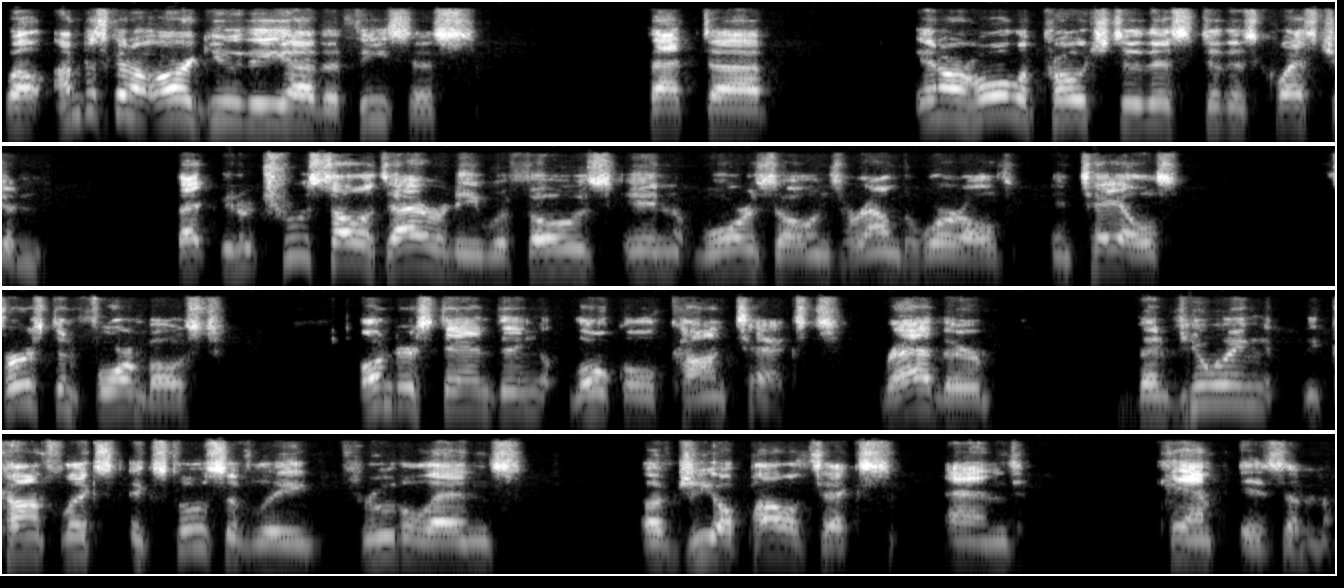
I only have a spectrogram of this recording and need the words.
Well, I'm just going to argue the uh, the thesis that uh, in our whole approach to this to this question, that you know true solidarity with those in war zones around the world entails first and foremost understanding local contexts rather than viewing the conflicts exclusively through the lens of geopolitics and campism.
